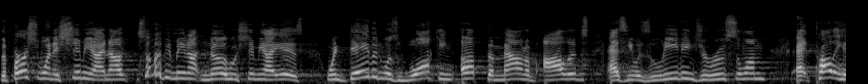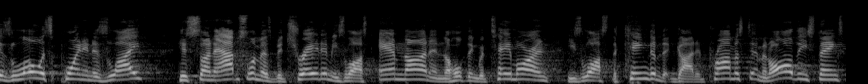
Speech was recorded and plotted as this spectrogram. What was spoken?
The first one is Shimei. Now, some of you may not know who Shimei is. When David was walking up the Mount of Olives as he was leaving Jerusalem, at probably his lowest point in his life, his son Absalom has betrayed him. He's lost Amnon and the whole thing with Tamar, and he's lost the kingdom that God had promised him, and all these things.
